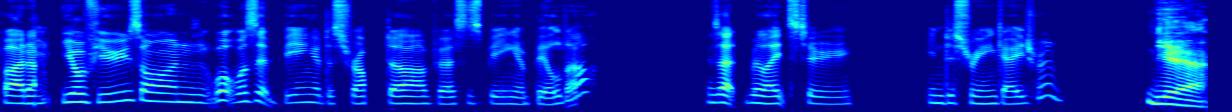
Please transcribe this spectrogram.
But um, your views on what was it being a disruptor versus being a builder? As that relates to industry engagement? Yeah.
